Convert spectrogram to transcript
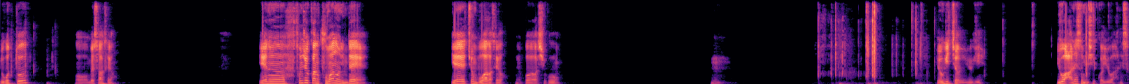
요것도, 어, 매수하세요. 얘는 손절가는 9만 원인데, 얘 좀 모아가세요. 네, 모아가시고, 음. 여기 있죠, 여기. 요 안에서 움직일 거예요, 요 안에서.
